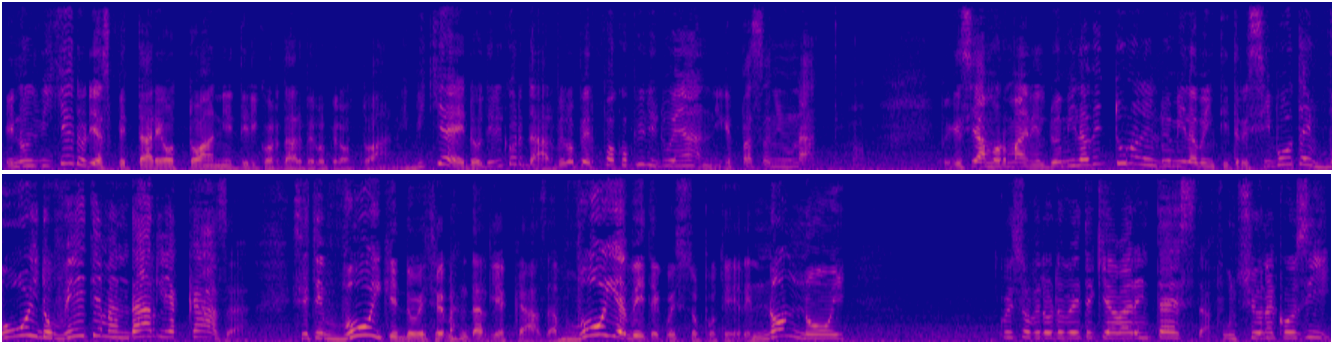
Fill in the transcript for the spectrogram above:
E non vi chiedo di aspettare otto anni e di ricordarvelo per otto anni, vi chiedo di ricordarvelo per poco più di due anni, che passano in un attimo perché siamo ormai nel 2021 e nel 2023, si vota e voi dovete mandarli a casa, siete voi che dovete mandarli a casa, voi avete questo potere, non noi. Questo ve lo dovete chiavare in testa, funziona così.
